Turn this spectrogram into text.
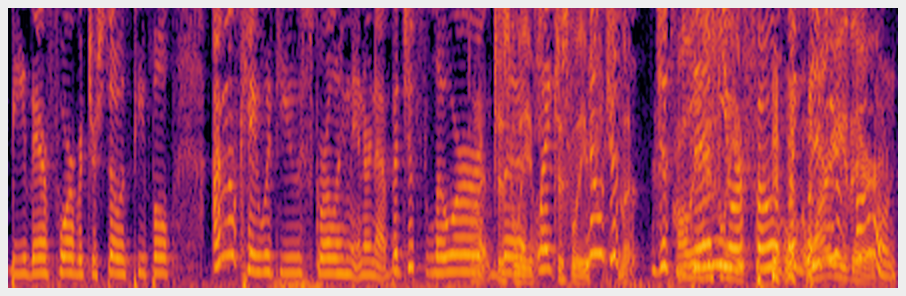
be there for, but you're still with people, I'm okay with you scrolling the internet, but just lower No, just the leave. like Just leave. No, just just Holly, dim just your leave. phone. Like dim your you there? phone.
